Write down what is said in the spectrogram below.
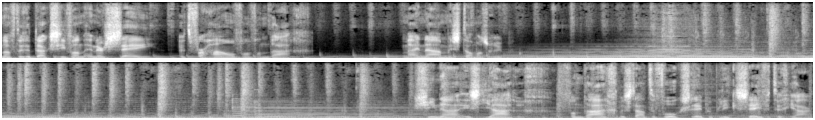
Vanaf de redactie van NRC het verhaal van vandaag. Mijn naam is Thomas Ruip. China is jarig. Vandaag bestaat de Volksrepubliek 70 jaar.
